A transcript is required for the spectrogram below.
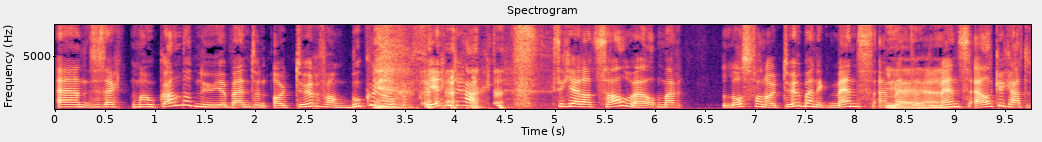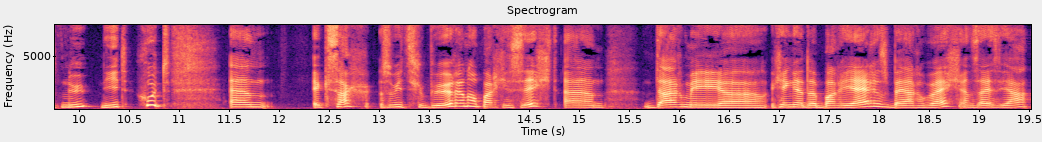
En ze zegt, maar hoe kan dat nu? Je bent een auteur van boeken over veerkracht. ik zeg, ja, dat zal wel, maar los van auteur ben ik mens. En met ja. de mens elke gaat het nu niet goed. En ik zag zoiets gebeuren op haar gezicht en daarmee uh, gingen de barrières bij haar weg en zei ze, ja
